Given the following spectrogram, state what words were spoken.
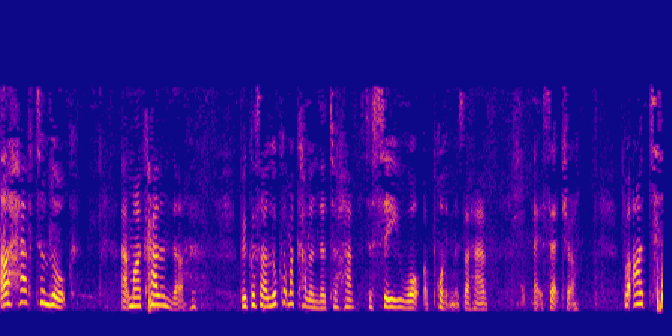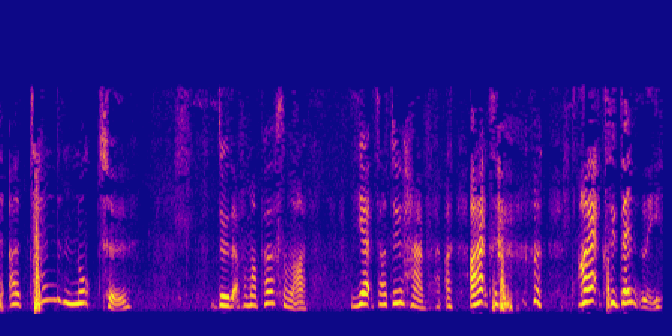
I have to look at my calendar because I look at my calendar to have to see what appointments I have, etc. But I, t- I tend not to do that for my personal life. Yet I do have. I, I, ac- I accidentally.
